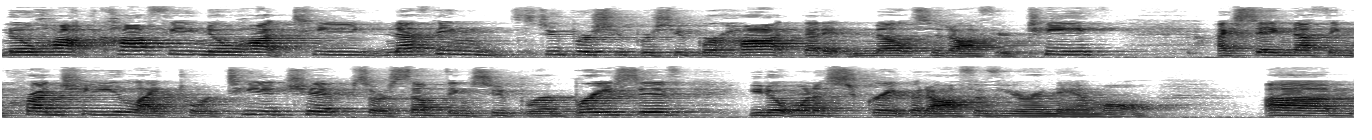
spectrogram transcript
no hot coffee, no hot tea, nothing super, super, super hot that it melts it off your teeth. I say nothing crunchy like tortilla chips or something super abrasive. You don't want to scrape it off of your enamel. Um,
